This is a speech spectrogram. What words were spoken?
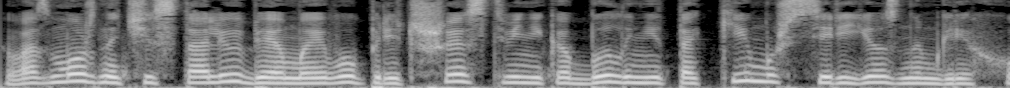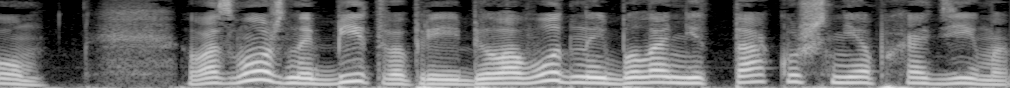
Возможно, честолюбие моего предшественника было не таким уж серьезным грехом. Возможно, битва при Беловодной была не так уж необходима.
